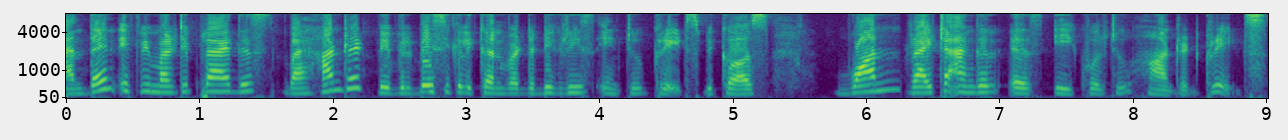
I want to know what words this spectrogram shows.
And then if we multiply this by 100, we will basically convert the degrees into grades because one right angle is equal to 100 grades.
